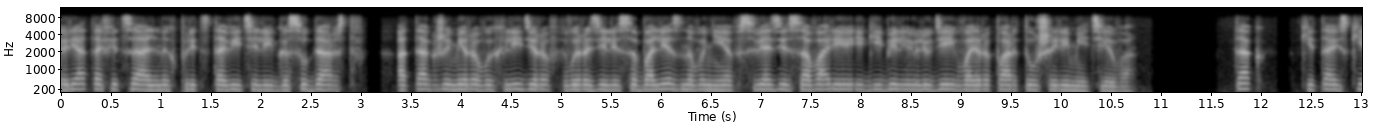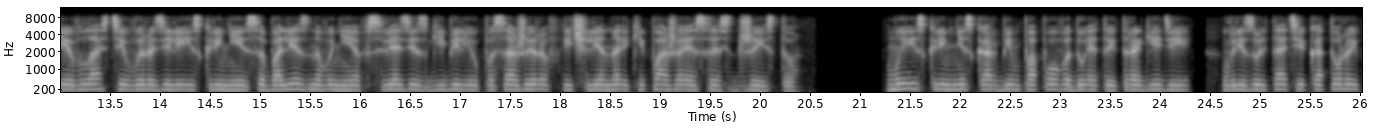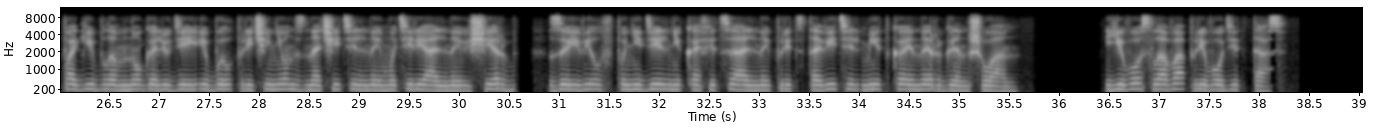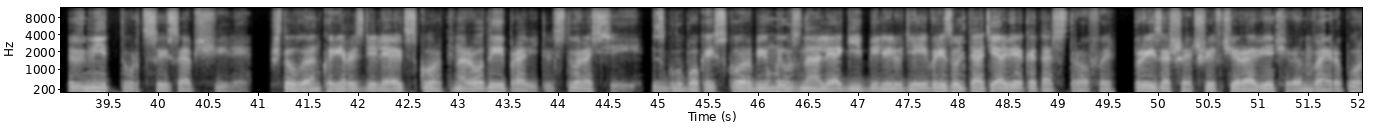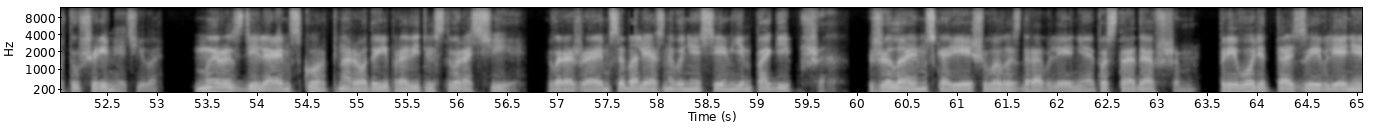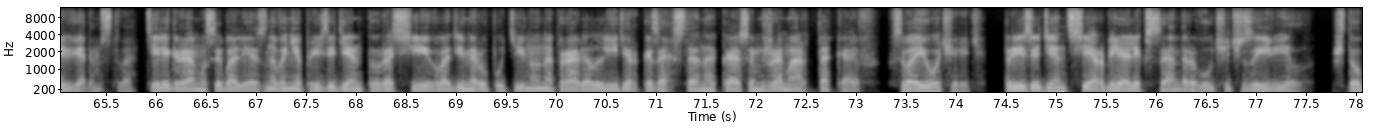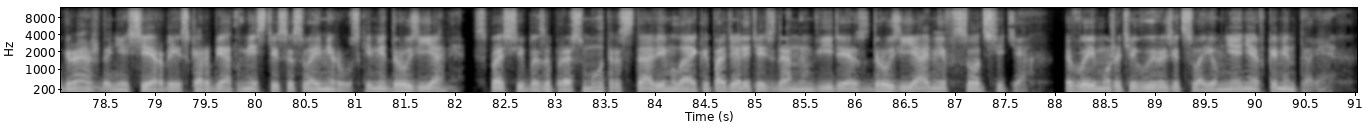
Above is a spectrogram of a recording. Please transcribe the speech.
Ряд официальных представителей государств, а также мировых лидеров выразили соболезнования в связи с аварией и гибелью людей в аэропорту Шереметьево. Так, китайские власти выразили искренние соболезнования в связи с гибелью пассажиров и члена экипажа СС Джейсто. Мы искренне скорбим по поводу этой трагедии, в результате которой погибло много людей и был причинен значительный материальный ущерб, заявил в понедельник официальный представитель МИД КНР Геншуан. Его слова приводит ТАСС. В МИД Турции сообщили, что в Анкаре разделяют скорбь народа и правительства России. С глубокой скорбью мы узнали о гибели людей в результате авиакатастрофы, произошедшей вчера вечером в аэропорту Шереметьево. Мы разделяем скорбь народа и правительства России, выражаем соболезнования семьям погибших, желаем скорейшего выздоровления пострадавшим, приводит ТАСС заявление ведомства. Телеграмму соболезнования президенту России Владимиру Путину направил лидер Казахстана Касым Жамар Такаев. В свою очередь, президент Сербии Александр Вучич заявил, что граждане Сербии скорбят вместе со своими русскими друзьями. Спасибо за просмотр ставим лайк и поделитесь данным видео с друзьями в соцсетях. Вы можете выразить свое мнение в комментариях.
